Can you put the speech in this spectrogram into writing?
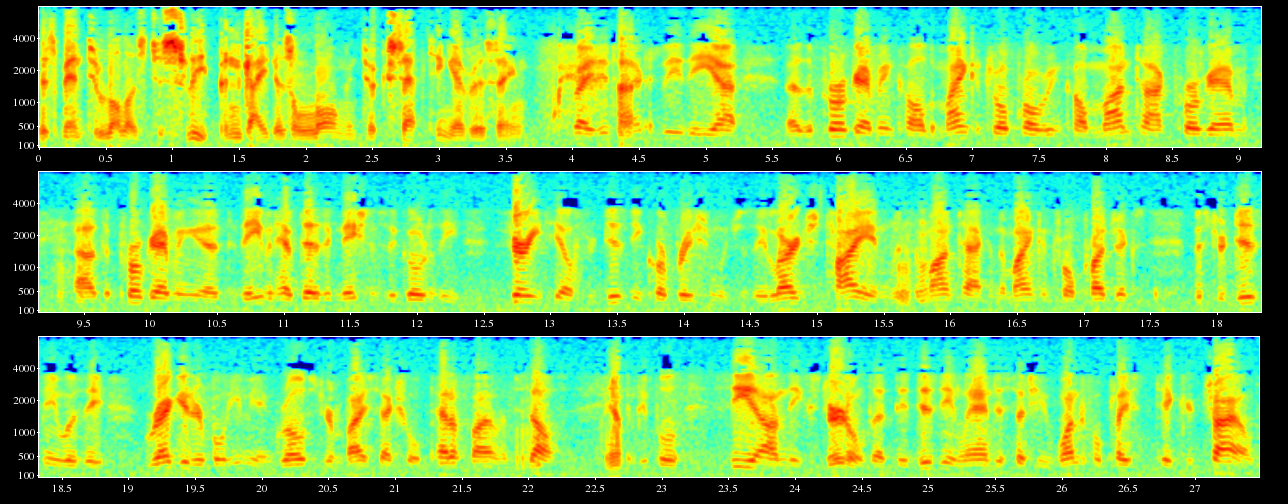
is meant to lull us to sleep and guide us along into accepting everything. Right. It's Uh, actually the uh, uh, the programming called the mind control program called Montauk program. Uh, the programming uh, they even have designations that go to the Fairy Tale for Disney Corporation, which is a large tie-in with the Mhm. Montauk and the mind control projects. Mr. Disney was a regular bohemian growster and bisexual pedophile himself. Yep. And people see on the external that the Disneyland is such a wonderful place to take your child,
